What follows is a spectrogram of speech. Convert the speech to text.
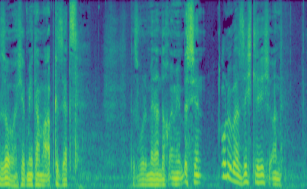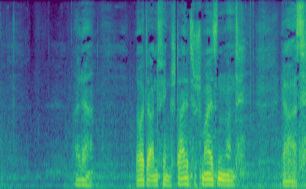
So, ich habe mich da mal abgesetzt. Das wurde mir dann doch irgendwie ein bisschen unübersichtlich und weil da Leute anfingen Steine zu schmeißen und ja, es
